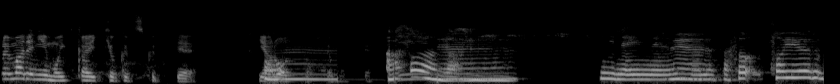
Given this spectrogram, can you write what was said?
れまでにもう一回曲作ってやろうと思って。あそうなんだ。いいねいいね。ね。なんかそそういう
